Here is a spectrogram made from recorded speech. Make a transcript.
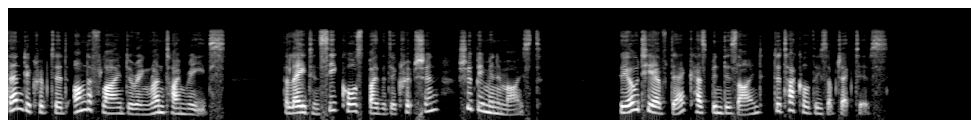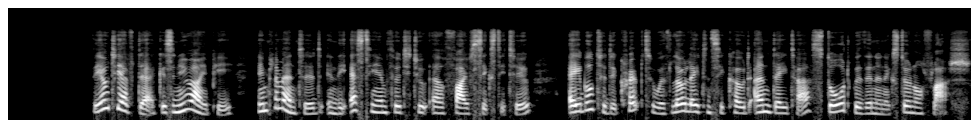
then decrypted on the fly during runtime reads. The latency caused by the decryption should be minimized. The OTF DEC has been designed to tackle these objectives. The OTF DEC is a new IP implemented in the STM32L562 able to decrypt with low latency code and data stored within an external flash.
